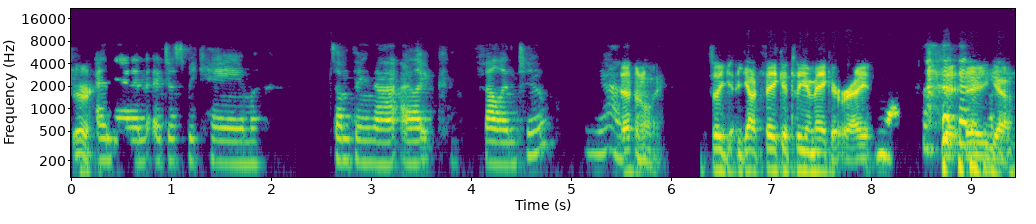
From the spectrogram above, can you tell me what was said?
sure. and then it just became something that I like fell into. Yeah, definitely. So you, you got to fake it till you make it, right? Yeah there you go.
